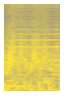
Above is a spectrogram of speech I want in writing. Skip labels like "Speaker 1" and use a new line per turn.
you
